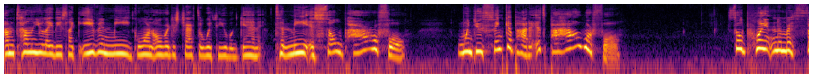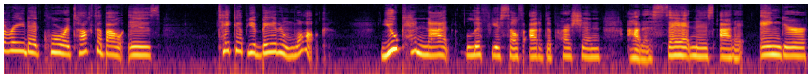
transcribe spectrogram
I'm telling you, ladies, like, even me going over this chapter with you again, to me, is so powerful. When you think about it, it's powerful. So, point number three that Cora talked about is take up your bed and walk. You cannot lift yourself out of depression, out of sadness, out of anger,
